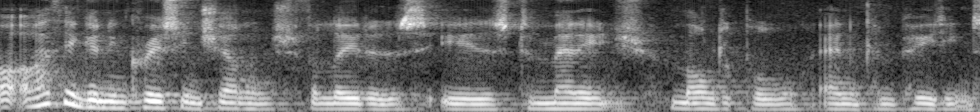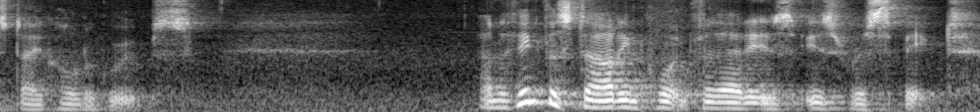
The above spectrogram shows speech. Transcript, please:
I think an increasing challenge for leaders is to manage multiple and competing stakeholder groups. And I think the starting point for that is, is respect.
